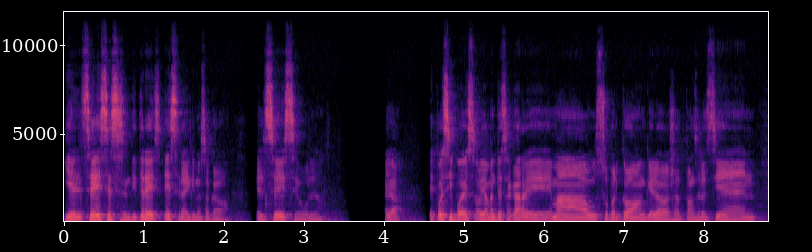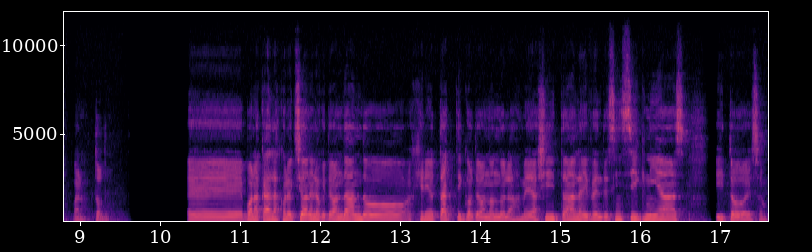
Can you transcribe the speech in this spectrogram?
y el CS63. Ese era el que nos sacaba. El CS, boludo. Ahí va. Después sí podés, obviamente, sacar eh, Mouse, Super Conqueror, Jet Panzer 100, bueno, todo. Eh, bueno, acá es las colecciones, lo que te van dando, genio táctico, te van dando las medallitas, las diferentes insignias y todo eso.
